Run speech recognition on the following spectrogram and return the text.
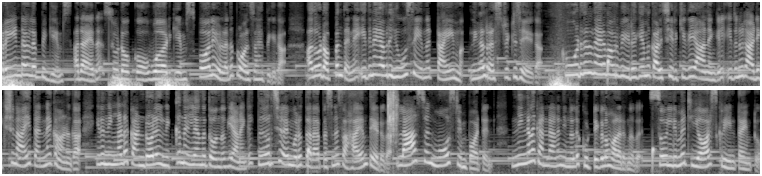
ബ്രെയിൻ ഡെവലപ്പിംഗ് ഗെയിംസ് അതായത് സുഡോക്കോ വേർഡ് ഗെയിംസ് പോലെയുള്ളത് പ്രോത്സാഹിപ്പിക്കുക. അതോടൊപ്പം തന്നെ ഇതിനായി അവർ യൂസ് ചെയ്യുന്ന ടൈം നിങ്ങൾ റെസ്ട്രിക്ട് ചെയ്യുക. കൂടുതൽ നേരം അവർ വീഡിയോ ഗെയിം കളിച്ചിരിക്കുകയാണെങ്കിൽ ഇതിനൊരു അഡിക്ഷനായി തന്നെ കാണുക. ഇത് നിങ്ങളുടെ കൺട്രോളിൽ നിൽക്കുന്നില്ല എന്ന് തോന്നുകയാണെങ്കിൽ തീർച്ചയായും ഒരു തെറാപ്പിസ്റ്റിന് സഹായം തേടുക. ലാസ്റ്റ് ആൻഡ് മോസ്റ്റ് ഇമ്പോർട്ടന്റ് നിങ്ങളെ കണ്ടാണ് നിങ്ങളുടെ കുട്ടികളും വളരുന്നത്. So limit your screen time to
